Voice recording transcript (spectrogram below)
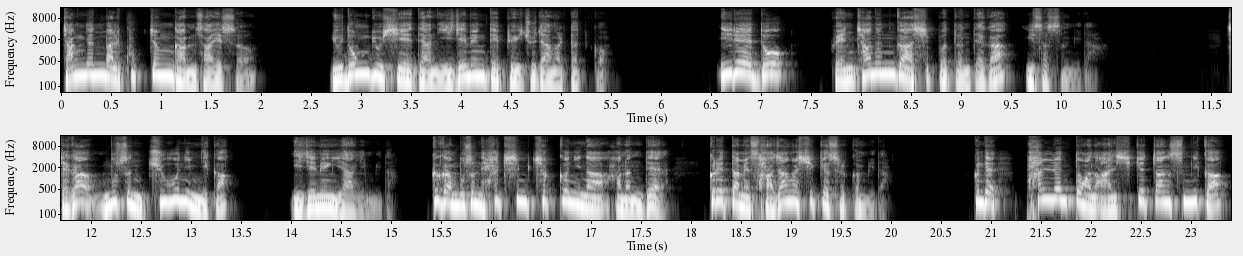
작년 말 국정감사에서 유동규 씨에 대한 이재명 대표의 주장을 듣고 이래도 괜찮은가 싶었던 때가 있었습니다. 제가 무슨 주군입니까 이재명 이야기입니다. 그가 무슨 핵심 척근이나 하는데 그랬다면 사장을 시켰을 겁니다. 근데 8년 동안 안 시켰지 않습니까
